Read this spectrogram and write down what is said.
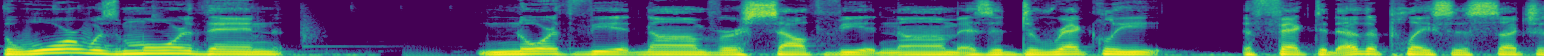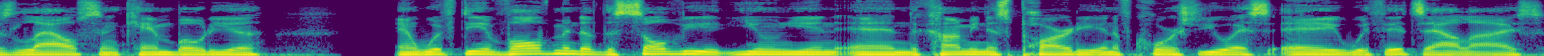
The war was more than North Vietnam versus South Vietnam, as it directly affected other places such as Laos and Cambodia. And with the involvement of the Soviet Union and the Communist Party, and of course, USA with its allies,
